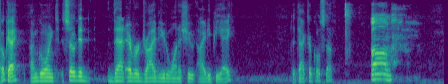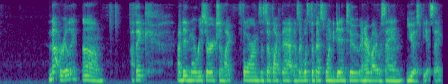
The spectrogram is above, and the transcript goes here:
Okay. I'm going to. So, did that ever drive you to want to shoot IDPA, the tactical stuff? Um, not really. Um, I think I did more research and like forums and stuff like that. I was like, what's the best one to get into? And everybody was saying USPSA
